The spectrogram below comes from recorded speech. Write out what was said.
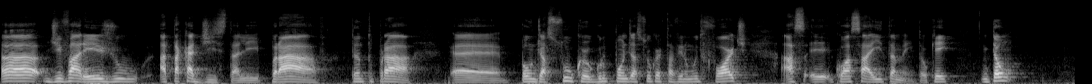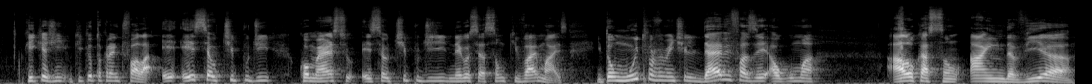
uh, de varejo atacadista ali, pra, tanto para é, Pão de Açúcar, o grupo Pão de Açúcar está vindo muito forte, com açaí também, tá ok? Então, o que, que, gente, o que, que eu estou querendo te falar? Esse é o tipo de comércio, esse é o tipo de negociação que vai mais. Então, muito provavelmente ele deve fazer alguma alocação ainda via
